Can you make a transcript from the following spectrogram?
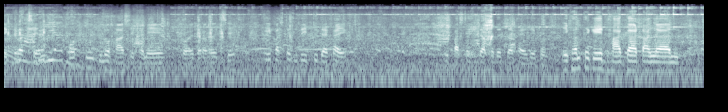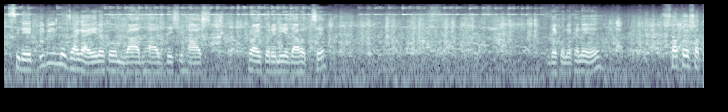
দেখতে পাচ্ছেন, কতগুলো হাঁস এখানে ক্রয় করা হয়েছে। এই পাশটা যদি একটু দেখায় এই পাশটা যদি আপনাদের দেখায় দেখুন, এখান থেকে ঢাকা টাঙ্গাল সিলেট বিভিন্ন জায়গায় এরকম রাজহাঁস দেশি হাঁস ক্রয় করে নিয়ে যাওয়া হচ্ছে। দেখুন, এখানে শত শত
